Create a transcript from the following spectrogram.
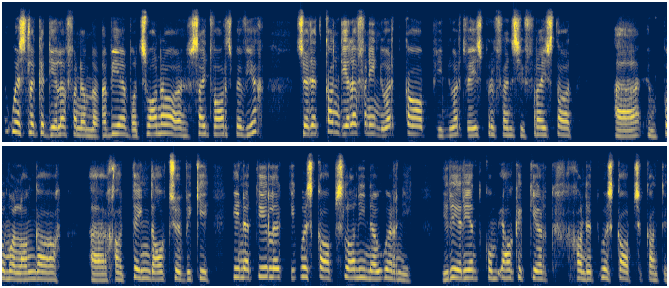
oostelike dele van Namibië, Botswana suidwaarts beweeg. So dit kan dele van die Noord-Kaap, die Noordwes provinsie, Vrystaat, uh en Mpumalanga, uh Gauteng dalk so 'n bietjie en natuurlik die Oos-Kaap slaan nie nou oor nie hierdie reën kom elke keer gaan dit Oos-Kaap se kant toe.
